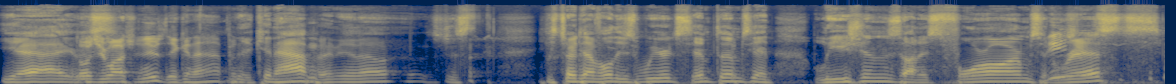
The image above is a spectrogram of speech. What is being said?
Yeah, it Don't you watch the news? It can happen. it can happen. You know, it's just. He started to have all these weird symptoms. He had lesions on his forearms and Lesions? wrists,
